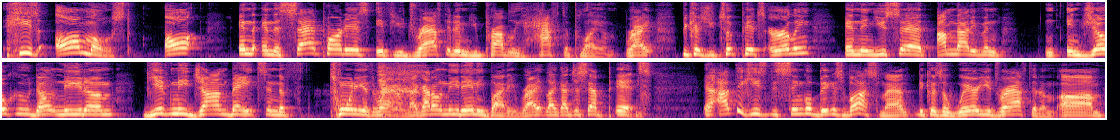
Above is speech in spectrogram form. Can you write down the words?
he's almost all and the, and the sad part is if you drafted him you probably have to play him right because you took Pitts early and then you said I'm not even Njoku don't need him give me John Bates in the 20th round like I don't need anybody right like I just have Pitts Yeah, I think he's the single biggest bust man because of where you drafted him um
